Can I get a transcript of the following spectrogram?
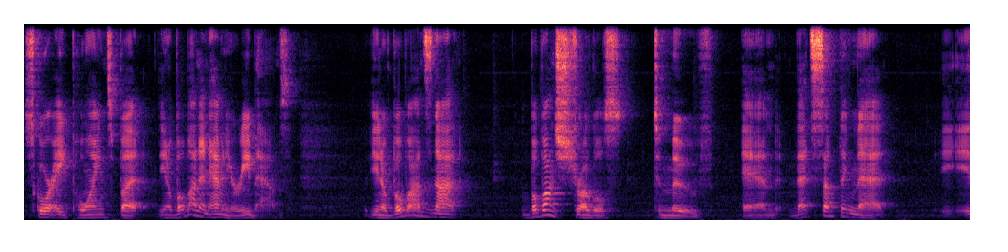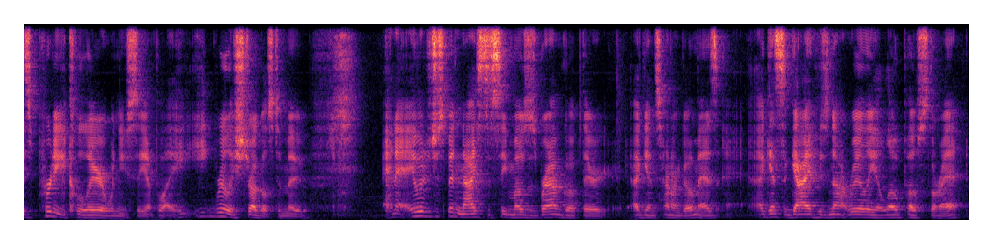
score eight points, but, you know, Boban didn't have any rebounds you know, Boban's not. Boban struggles to move, and that's something that is pretty clear when you see him play. He, he really struggles to move. And it would have just been nice to see Moses Brown go up there against Hernangomez, against a guy who's not really a low post threat,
